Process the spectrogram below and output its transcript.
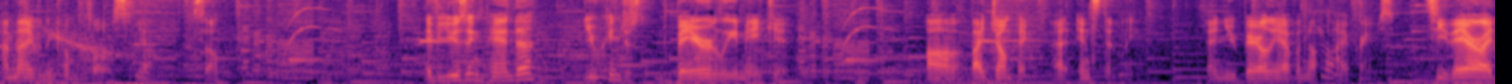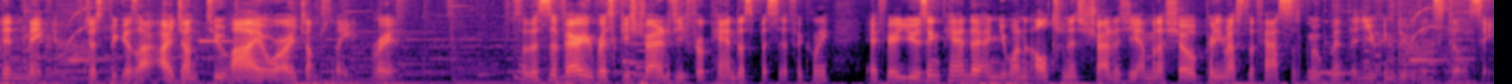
I'm not even come close. Yeah. So, if you're using Panda, you can just barely make it uh, by jumping instantly, and you barely have enough iframes. See there, I didn't make it just because I, I jumped too high or I jumped late. Right. So this is a very risky strategy for Panda specifically. If you're using Panda and you want an alternate strategy, I'm going to show pretty much the fastest movement that you can do that's still safe.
